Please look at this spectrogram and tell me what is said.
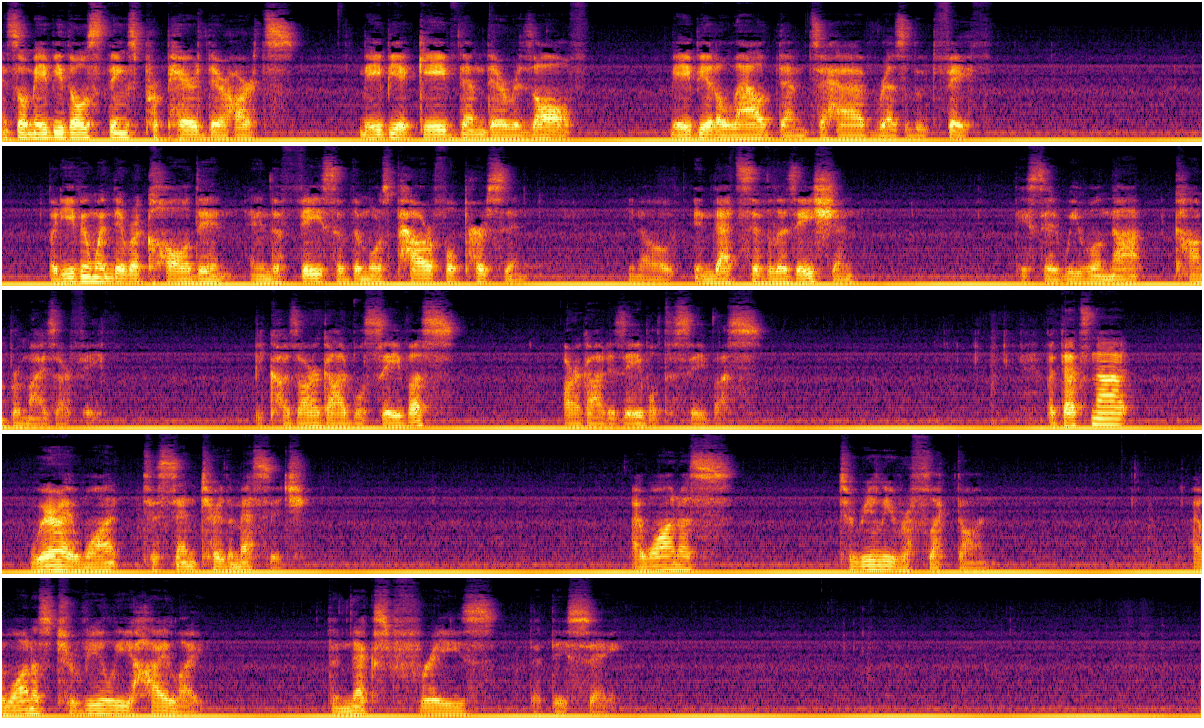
And so maybe those things prepared their hearts. Maybe it gave them their resolve. Maybe it allowed them to have resolute faith. But even when they were called in, and in the face of the most powerful person, you know, in that civilization, they said, We will not compromise our faith. Because our God will save us, our God is able to save us. But that's not where I want to center the message. I want us to really reflect on I want us to really highlight the next phrase that they say.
